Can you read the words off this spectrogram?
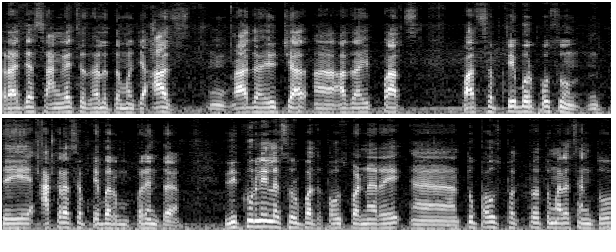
राज्यात सांगायचं झालं तर म्हणजे आज आज आहे चार आज आहे पाच पाच सप्टेंबरपासून ते अकरा सप्टेंबरपर्यंत विखुरलेल्या स्वरूपाचा पाऊस पडणार आहे. तो पाऊस फक्त तुम्हाला सांगतो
